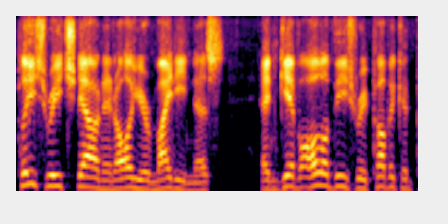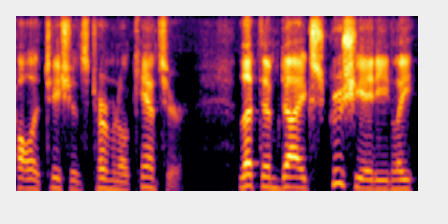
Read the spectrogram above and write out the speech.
Please reach down in all your mightiness and give all of these Republican politicians terminal cancer. Let them die excruciatingly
